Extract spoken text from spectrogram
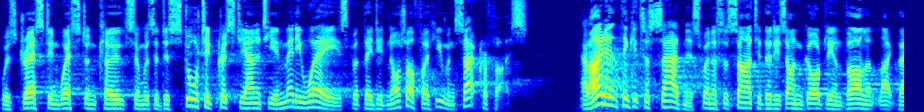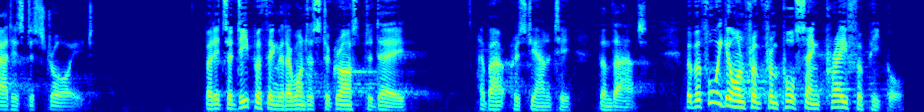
was dressed in Western clothes and was a distorted Christianity in many ways, but they did not offer human sacrifice. And I don't think it's a sadness when a society that is ungodly and violent like that is destroyed. But it's a deeper thing that I want us to grasp today about Christianity than that. But before we go on from, from Paul saying pray for people,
